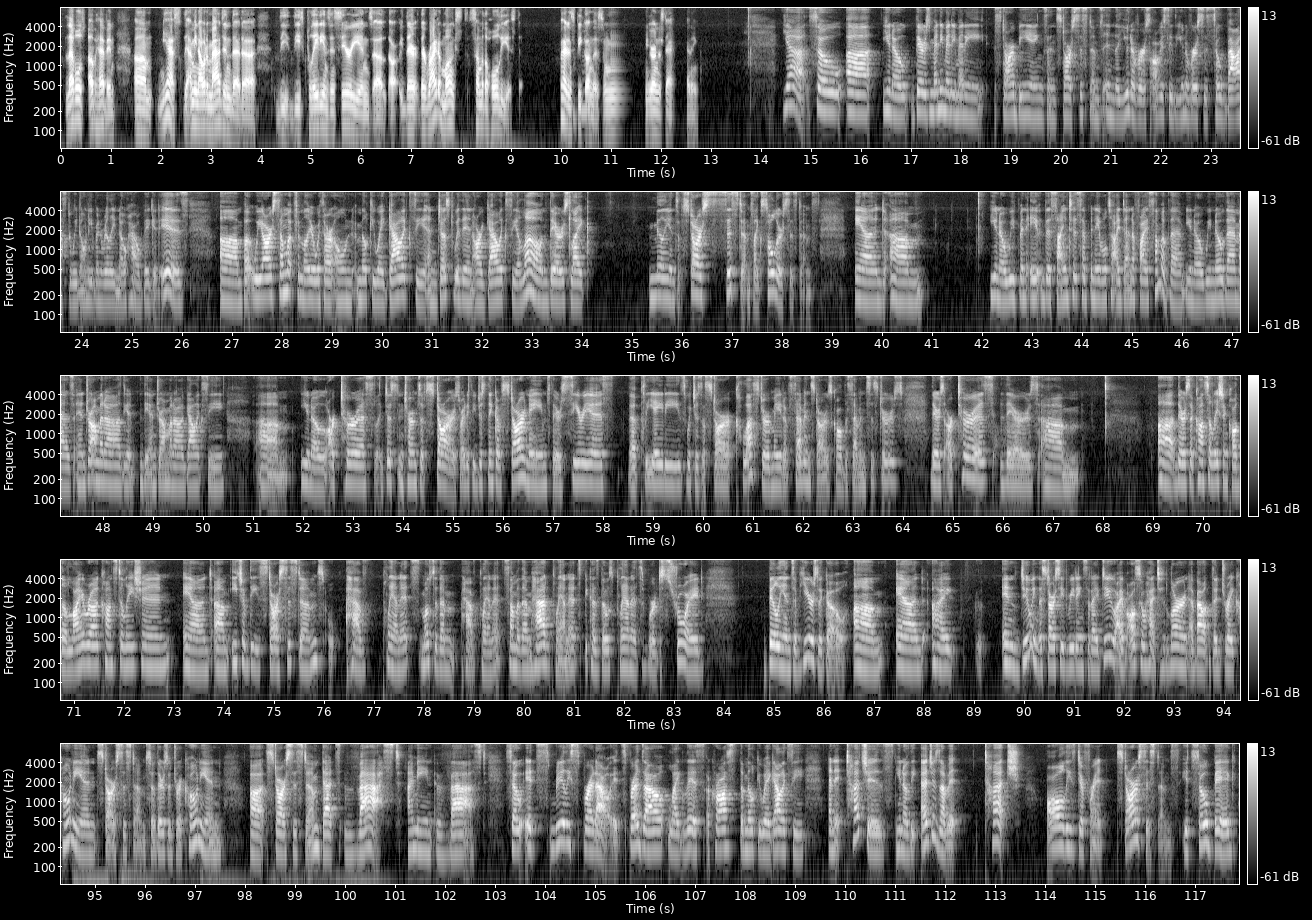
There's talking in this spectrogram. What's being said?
levels of heaven. Um, yes, I mean I would imagine that uh, the these Pleiadians and Sirians uh, are they're they're right amongst some of the holiest. Go ahead and speak Mhm. on this and your understanding. Yeah. So, uh, you know, there's many, many, many star beings and star systems in the universe. Obviously, the universe is so vast, we don't even really know how big it is. Um, but we are somewhat familiar with our own Milky Way galaxy, and just within our galaxy alone, there's like millions of star systems, like solar systems. And, um, you know, we've been, a- the scientists have been able to identify some of them. You know, we know them as Andromeda, the, the Andromeda galaxy, um, you know, Arcturus, like just in terms of stars, right? If you just think of star names, there's Sirius, the Pleiades, which is a star cluster made of seven stars called the Seven Sisters. There's Arcturus. There's um, uh, there's a constellation called the Lyra constellation, and um, each of these star systems have planets. Most of them have planets. Some of them had planets because those planets were destroyed billions of years ago. Um, and I in doing the starseed readings that I do, I've also had to learn about the draconian star system. So there's a draconian uh, star system that's vast. I mean, vast. So it's really spread out. It spreads out like this across the Milky Way galaxy, and it touches, you know, the edges of it touch all these different star systems. It's so big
